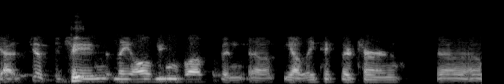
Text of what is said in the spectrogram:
yeah, it's just a chain. They all move up, and uh, know they take their turn. Uh,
